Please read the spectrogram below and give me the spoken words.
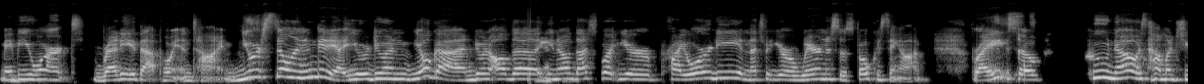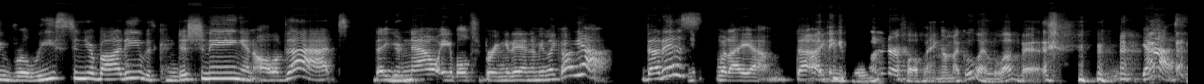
maybe you weren't ready at that point in time. You were still in India. You were doing yoga and doing all the, yeah. you know, that's what your priority and that's what your awareness was focusing on. Right. So who knows how much you've released in your body with conditioning and all of that, that mm-hmm. you're now able to bring it in and be like, oh, yeah, that is what I am. That I, I think it's a wonderful thing. I'm like, oh, I love it. yes.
